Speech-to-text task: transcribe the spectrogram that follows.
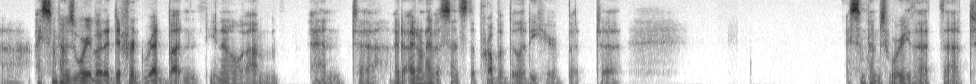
Uh, I sometimes worry about a different red button, you know, um, and uh, I, I, don't have a sense of the probability here, but uh, I sometimes worry that that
